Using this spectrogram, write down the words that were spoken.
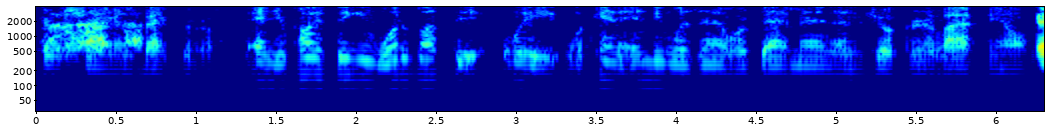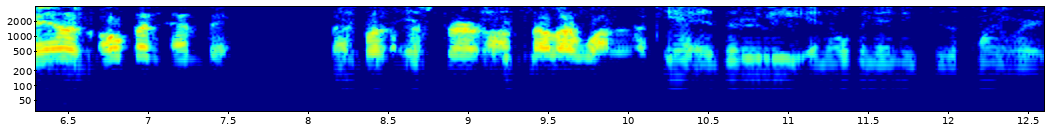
Tara Strong as Batgirl. And you're probably thinking, what about the, wait, what kind of ending was that where Batman and the Joker are laughing all it was open ending. That's Yeah, what it's- Mr. Uh, it's- Miller wanted. Yeah, it's literally an open ending to the point where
